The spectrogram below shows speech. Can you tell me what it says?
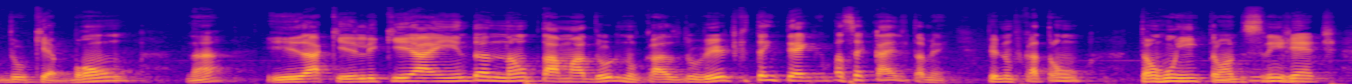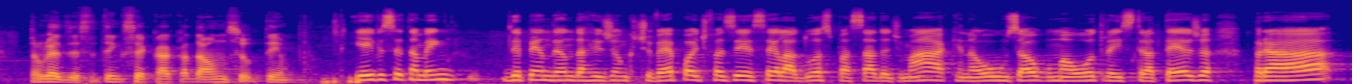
do que é bom, né? E aquele que ainda não está maduro, no caso do verde, que tem técnica para secar ele também, para ele não ficar tão, tão ruim, tão uhum. adstringente. Então, quer dizer, você tem que secar cada um no seu tempo. E aí você também, dependendo da região que tiver, pode fazer, sei lá, duas passadas de máquina ou usar alguma outra estratégia para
